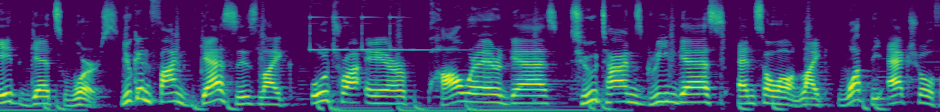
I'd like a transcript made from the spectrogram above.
it gets worse. You can find gases like ultra air, power air gas, two times green gas, and so on. Like, what the actual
